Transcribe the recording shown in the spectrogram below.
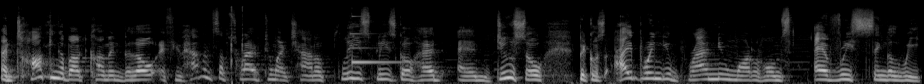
And talking about comment below, if you haven't subscribed to my channel, please, please go ahead and do so because I bring you brand new model homes every single week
